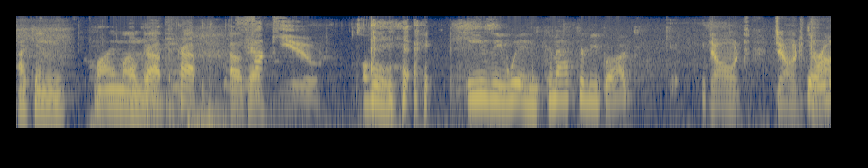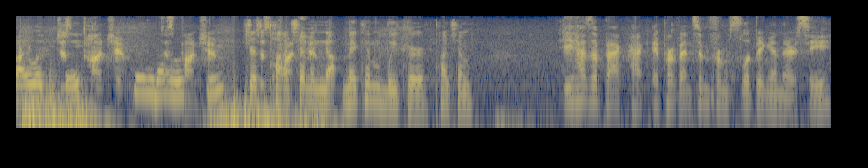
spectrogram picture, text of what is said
I can Climb on. Oh crap, crap. Okay. Fuck you. Oh, easy win. Come after me, Brock. Don't, don't, Don't Brock. I Just sick? punch him. Just punch him. Just, punch, him and not make him weaker. Punch him. He has a backpack. It prevents him from slipping in there. See?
